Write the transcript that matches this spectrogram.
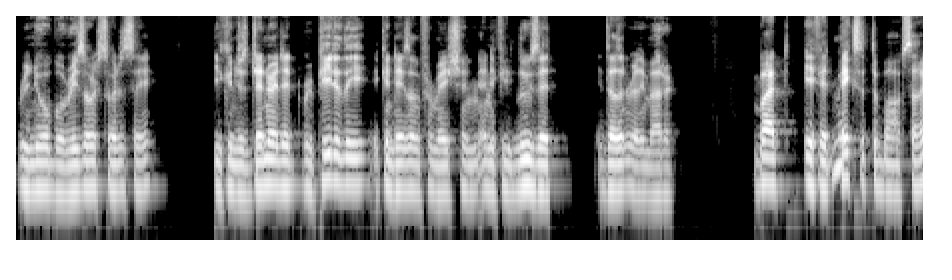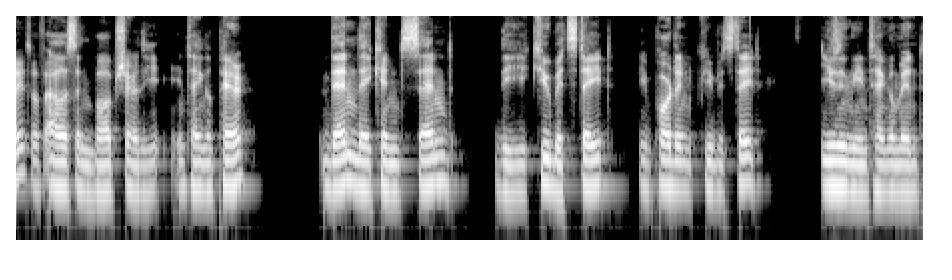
renewable resource, so to say. You can just generate it repeatedly. It contains no information. And if you lose it, it doesn't really matter. But if it makes it to Bob's side, so if Alice and Bob share the entangled pair, then they can send the qubit state, the important qubit state, using the entanglement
